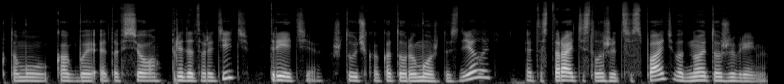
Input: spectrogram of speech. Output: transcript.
к тому, как бы это все предотвратить. Третья штучка, которую можно сделать, это старайтесь ложиться спать в одно и то же время.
